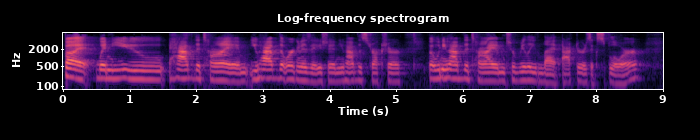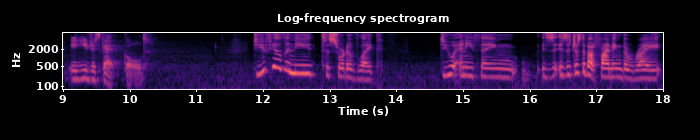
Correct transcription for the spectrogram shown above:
But when you have the time, you have the organization, you have the structure, but when you have the time to really let actors explore, you just get gold. Do you feel the need to sort of like do anything is is it just about finding the right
